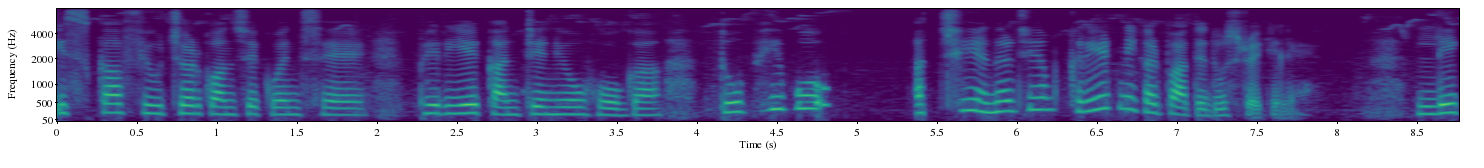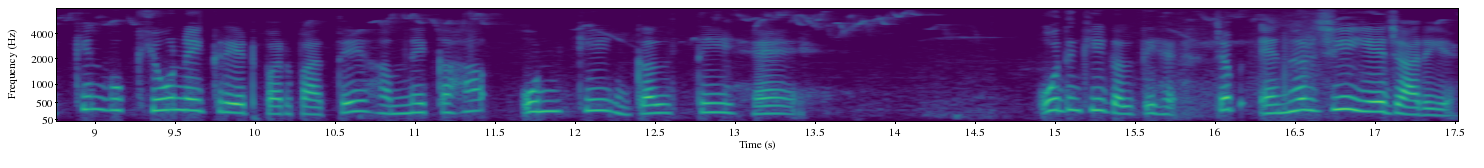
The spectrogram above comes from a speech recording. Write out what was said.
इसका फ्यूचर कॉन्सिक्वेंस है फिर ये कंटिन्यू होगा तो भी वो अच्छी एनर्जी हम क्रिएट नहीं कर पाते दूसरे के लिए। लेकिन वो क्यों नहीं क्रिएट कर पाते? हमने कहा उनकी गलती है। उनकी गलती है। जब एनर्जी ये जा रही है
